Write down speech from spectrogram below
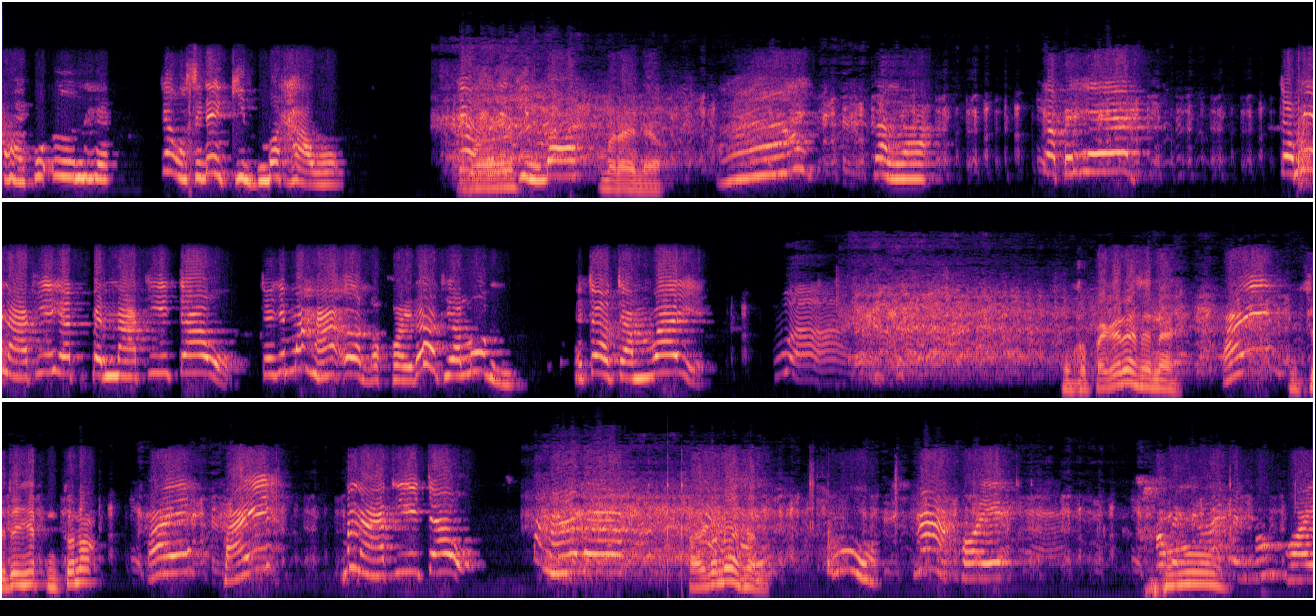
ขอให้ผู้อื่นเฮ็ด เจ้าสิได้กินบ่เท่า เจ้าสิได้กินบ่บ่ได้แล้วอ้ายกันละเจ้าไปเฮ็ด เจ้ามีหน้าที่เฮ็ดเป็นหน้าที่เจ้า เจ้าจะมาหาเอิ้นเอาข่อยเด้อเที่ยรุ่นให้เจ้าจำไว้ผมก็ไปก็ได้ซั่นน่ะไปสิได้เฮ็ดตัวเนาะไป ไปมันหน้าที่เจ้ามาหาเลยไปก็ได้ซั่นอู้ หน้าข่อยเอาไปขายเป็นของข่อย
